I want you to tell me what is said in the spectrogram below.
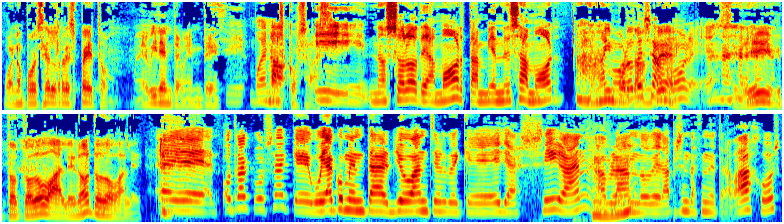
bueno, pues el respeto, evidentemente. Sí, bueno, Más cosas. y no solo de amor, también desamor. Ah, Amor importante. desamor, ¿eh? Sí, to- todo vale, ¿no? Todo vale. Eh, otra cosa que voy a comentar yo antes de que ellas sigan hablando de la presentación de trabajos,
